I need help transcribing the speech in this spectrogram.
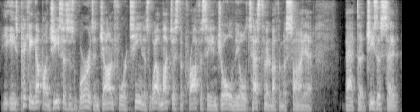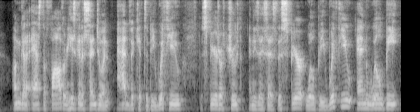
he's picking up on Jesus' words in John 14 as well, not just the prophecy in Joel in the Old Testament about the Messiah, that uh, Jesus said, I'm going to ask the Father, and he's going to send you an advocate to be with you, the Spirit of truth. And he says, The Spirit will be with you and will be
